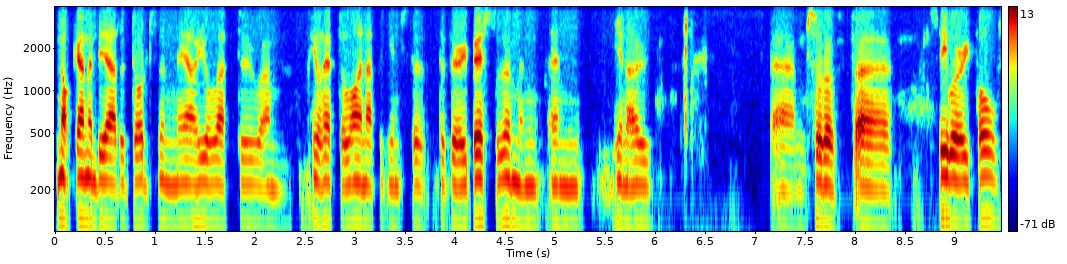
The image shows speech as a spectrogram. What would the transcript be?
not going to be able to dodge them now. He'll have to um, he'll have to line up against the, the very best of them and and you know um, sort of uh, see where he falls.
